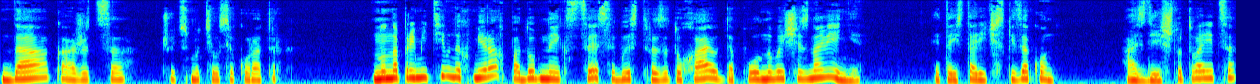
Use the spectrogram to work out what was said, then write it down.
Да, кажется, чуть смутился куратор. Но на примитивных мирах подобные эксцессы быстро затухают до полного исчезновения. Это исторический закон. А здесь что творится?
